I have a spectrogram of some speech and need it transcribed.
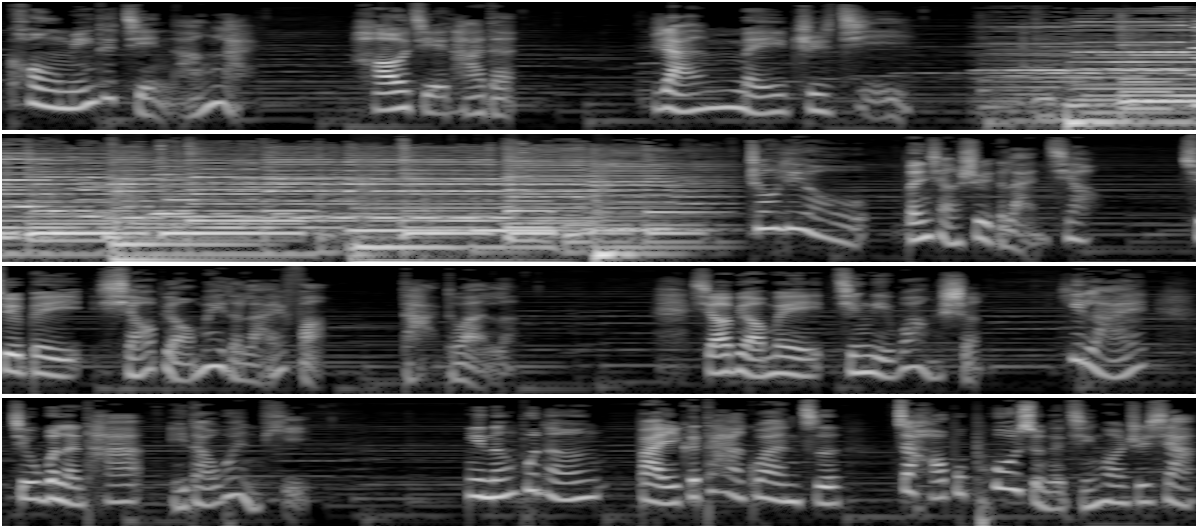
孔明的锦囊来，好解他的燃眉之急。周六本想睡个懒觉。却被小表妹的来访打断了。小表妹精力旺盛，一来就问了他一道问题：“你能不能把一个大罐子在毫不破损的情况之下，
